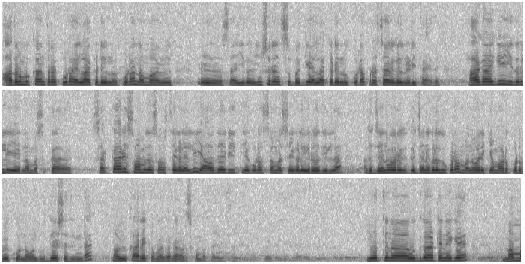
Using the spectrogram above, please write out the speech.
ಅದರ ಮುಖಾಂತರ ಕೂಡ ಎಲ್ಲ ಕಡೆಯೂ ಕೂಡ ನಮ್ಮ ಇದು ಇನ್ಶೂರೆನ್ಸ್ ಬಗ್ಗೆ ಎಲ್ಲ ಕಡೆಯೂ ಕೂಡ ಪ್ರಚಾರಗಳು ನಡೀತಾ ಇದೆ. ಹಾಗಾಗಿ ಇದರಲ್ಲಿ ನಮ್ಮ ಕ- ಸರ್ಕಾರಿ ಸ್ವಾಮ್ಯದ ಸಂಸ್ಥೆಗಳಲ್ಲಿ ಯಾವುದೇ ರೀತಿಯ ಕೂಡ ಸಮಸ್ಯೆಗಳು ಇರೋದಿಲ್ಲ. ಅದು ಜನವರಿ, ಜನಗಳಿಗೂ ಕೂಡ ಮನವರಿಕೆ ಮಾಡಿಕೊಡ್ಬೇಕು ಅನ್ನೋ ಒಂದು ಉದ್ದೇಶದಿಂದ ನಾವು ಈ ಕಾರ್ಯಕ್ರಮಗಳನ್ನು ನಡೆಸ್ಕೊಂಡು ಬರ್ತಾ ಇದ್ದೀವಿ ಸರ್. ಇವತ್ತಿನ ಉದ್ಘಾಟನೆಗೆ ನಮ್ಮ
